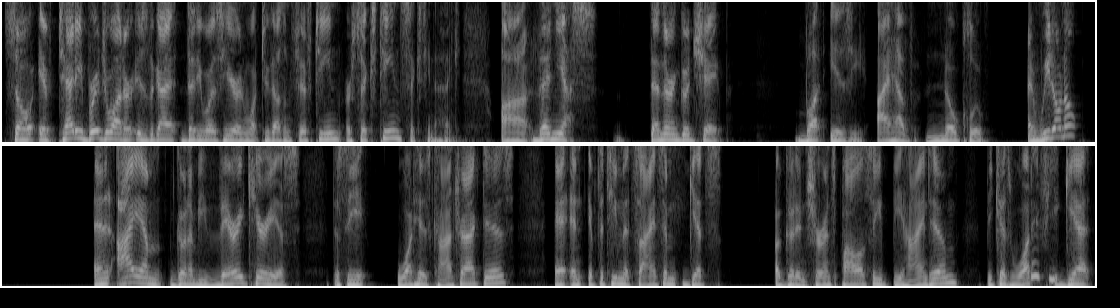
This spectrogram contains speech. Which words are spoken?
so if Teddy Bridgewater is the guy that he was here in what 2015 or 16, 16, I think, uh, then yes, then they're in good shape. But is he? I have no clue, and we don't know. And I am going to be very curious to see what his contract is, and, and if the team that signs him gets a good insurance policy behind him. Because what if you get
